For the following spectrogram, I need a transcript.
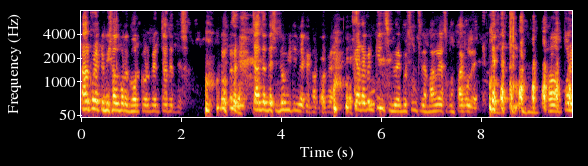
তারপরে একটা বিশাল বড় ঘর করবেন চাঁদের দেশে। চাঁদের দেশে জমি কিনে একটা ঘর করবেন। দেখবেন কিনছিল একবার শুনছিলাম বাংলাদেশে কোন পাগলে। হ্যাঁ, পরে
